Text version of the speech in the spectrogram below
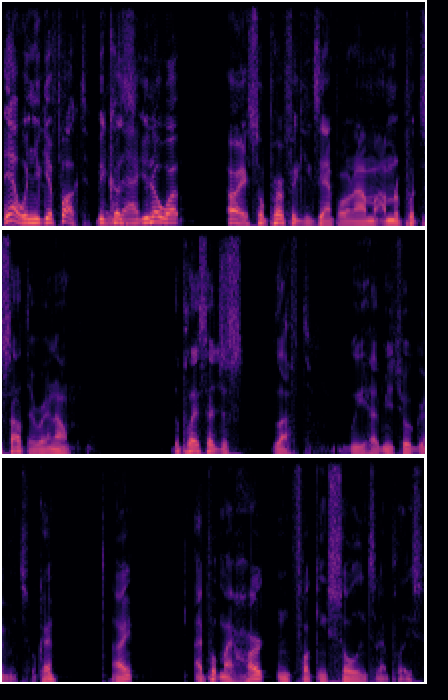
Yeah, when you get fucked. Because Exactly. you know what? All right, so perfect example, and I'm I'm gonna put this out there right now. The place I just left, we had mutual agreements, okay? All right. I put my heart and fucking soul into that place.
